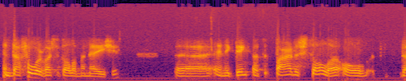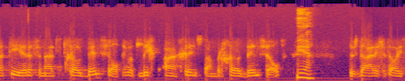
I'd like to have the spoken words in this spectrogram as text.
En daarvoor was het al een manege. Eh, en ik denk dat de paardenstallen al dateren vanuit het Groot Bentveld. Wat ligt aan grenst aan Groot Bentveld. Ja. Dus daar is het ooit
